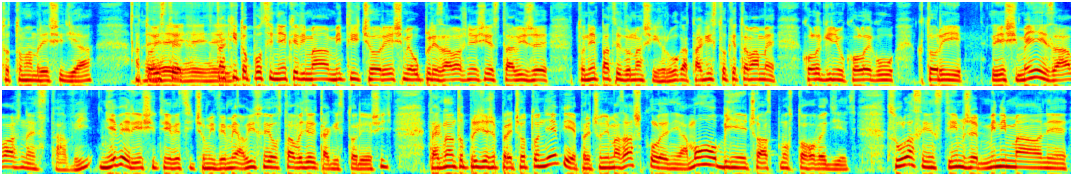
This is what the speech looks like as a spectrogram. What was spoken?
toto mám riešiť ja. A to Hej, isté, hej, hej. takýto pocit niekedy máme my tí, čo riešime úplne závažnejšie stavy, že to nepatrí do našich rúk. A takisto, keď tam máme kolegyňu, kolegu, ktorý rieši menej závažné stavy, nevie riešiť tie veci, čo my vieme, a my sme jeho stav vedeli takisto riešiť, tak nám to príde, že prečo to nevie, prečo nemá zaškolenia, mohol by niečo aspoň z toho vedieť. Súhlasím s tým, že minimálne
